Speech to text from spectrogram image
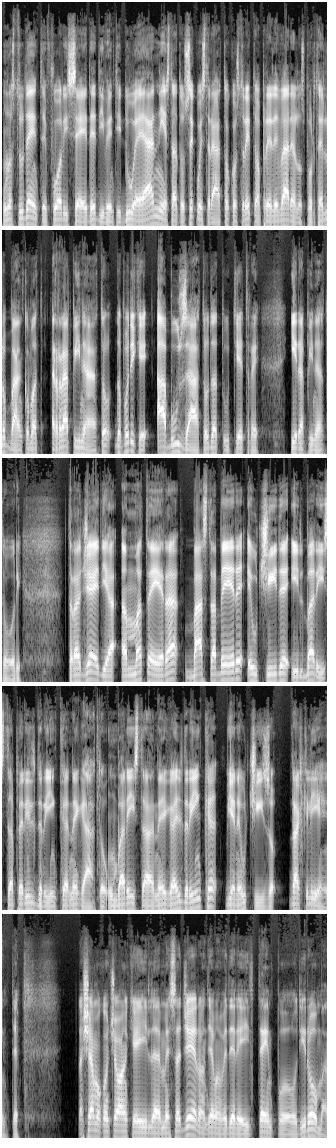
Uno studente fuori sede di 22 anni è stato sequestrato, costretto a prelevare allo sportello bancomat, rapinato, dopodiché abusato da tutti e tre i rapinatori. Tragedia a Matera, basta bere e uccide il barista per il drink negato. Un barista nega il drink, viene ucciso dal cliente. Lasciamo con ciò anche il messaggero, andiamo a vedere il tempo di Roma,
